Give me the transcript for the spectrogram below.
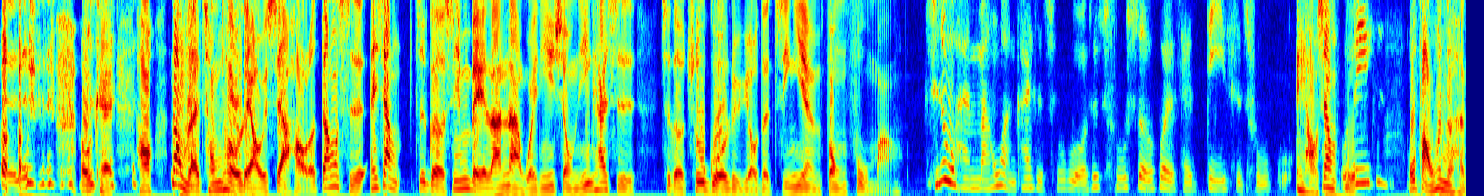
对对。OK，好，那我们来从头聊一下好了。当时哎，像这个新北蓝蓝维尼熊，你一开始这个出国旅游的经验丰富吗？其实我还蛮晚开始出国，是出社会才第一次出国。哎，好像我第一次，我访问的很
